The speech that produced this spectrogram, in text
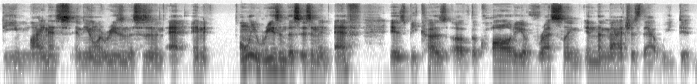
D minus, and the only reason this isn't an, an only reason this isn't an F is because of the quality of wrestling in the matches that we did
